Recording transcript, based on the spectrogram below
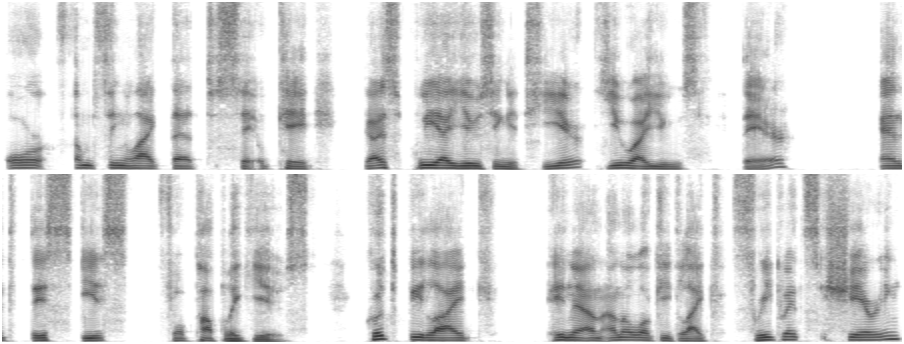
or something like that to say, okay, guys, we are using it here, you are using it there, and this is for public use. Could be like in an analogy like frequency sharing.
